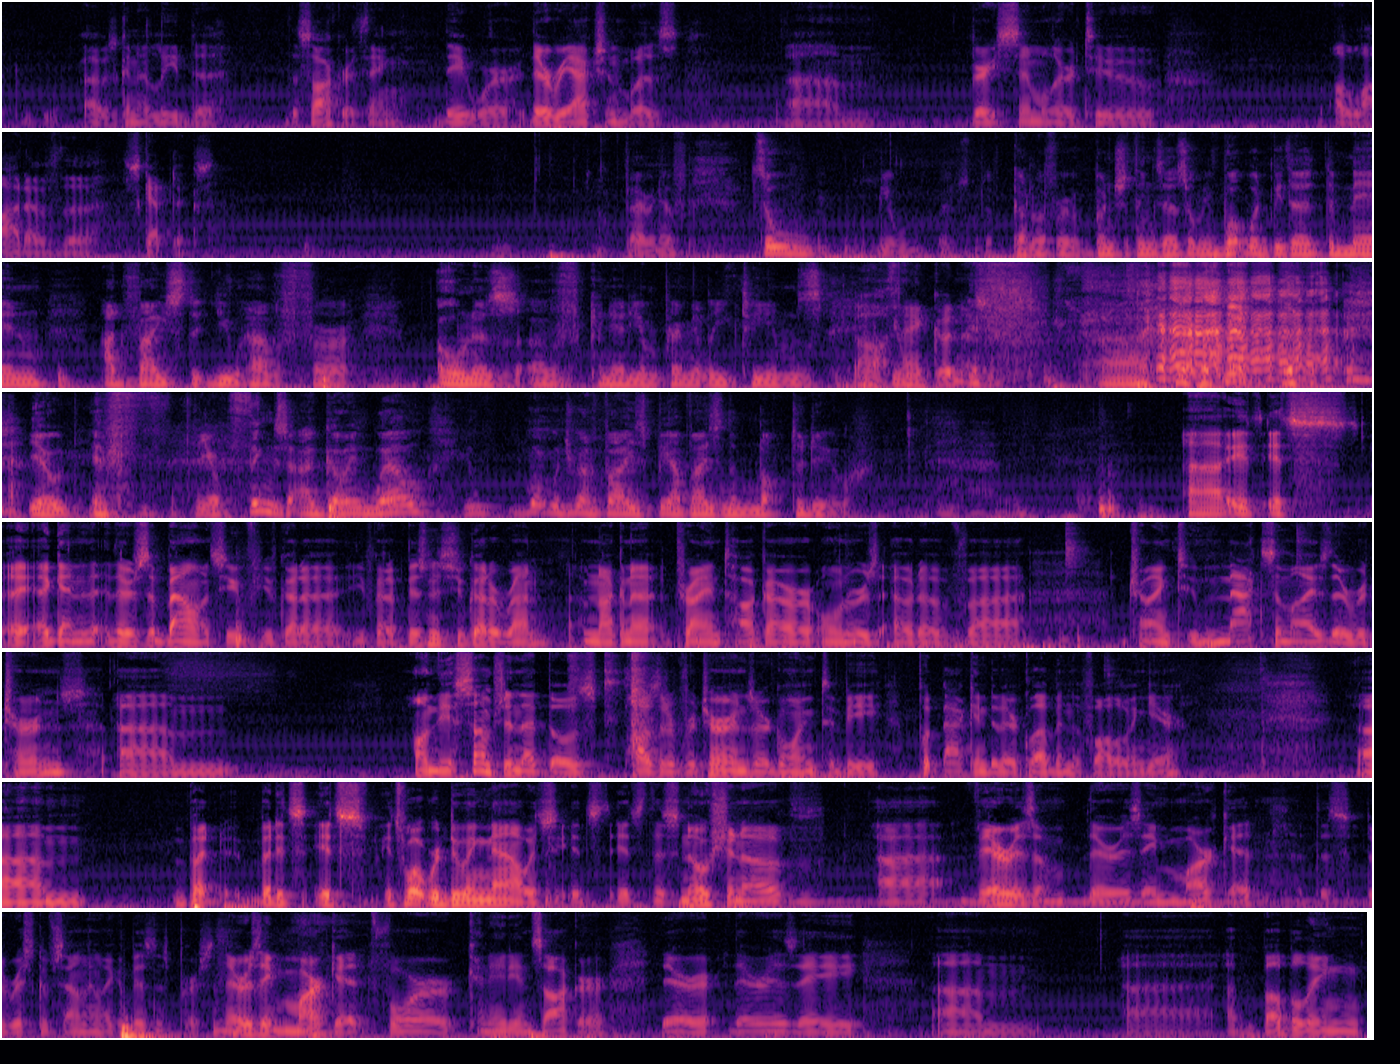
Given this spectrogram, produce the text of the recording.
I was going to lead the the soccer thing, they were their reaction was um, very similar to a lot of the skeptics. Fair enough. So, you know, I've gone over a bunch of things there. So, I mean, what would be the, the main advice that you have for owners of Canadian Premier League teams? Oh, You know, thank goodness! Uh, you know, if you know things are going well, you, what would you advise be advising them not to do? Uh, it, it's again, there's a balance. You've you've got a you've got a business you've got to run. I'm not going to try and talk our owners out of uh, trying to maximize their returns. Um, on the assumption that those positive returns are going to be put back into their club in the following year. Um, but but it's it's it's what we're doing now. It's it's it's this notion of uh, there is a there is a market. This, the risk of sounding like a business person, there is a market for Canadian soccer. There there is a um, uh, a bubbling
